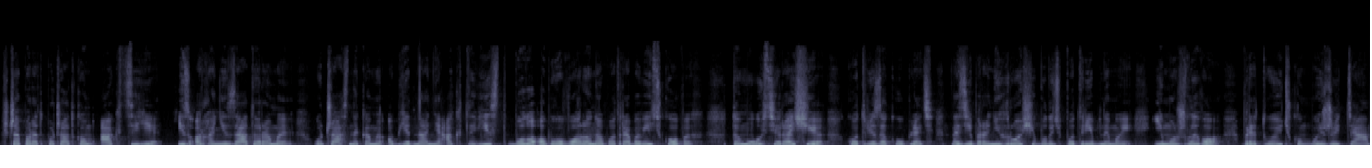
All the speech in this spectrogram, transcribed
ще перед початком акції із організаторами, учасниками об'єднання Активіст було обговорено потреби військових. Тому усі речі, котрі закуплять на зібрані гроші, будуть потрібними і, можливо, врятують комусь життя.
